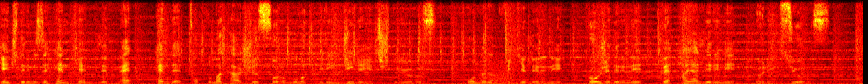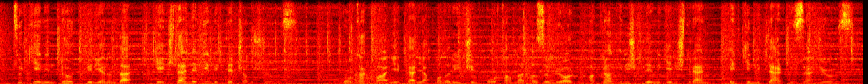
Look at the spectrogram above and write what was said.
Gençlerimizi hem kendilerine hem de topluma karşı sorumluluk bilinciyle yetiştiriyoruz. Onların fikirlerini, projelerini ve hayallerini önemsiyoruz. Türkiye'nin dört bir yanında gençlerle birlikte çalışıyoruz. Ortak faaliyetler yapmaları için ortamlar hazırlıyor, akran ilişkilerini geliştiren etkinlikler düzenliyoruz.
